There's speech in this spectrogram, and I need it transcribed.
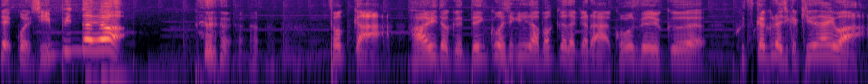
でこれ新品だよ！そっか。ハリト君転校してきたばっかだからこの制服2日ぐらいしか着れないわ。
